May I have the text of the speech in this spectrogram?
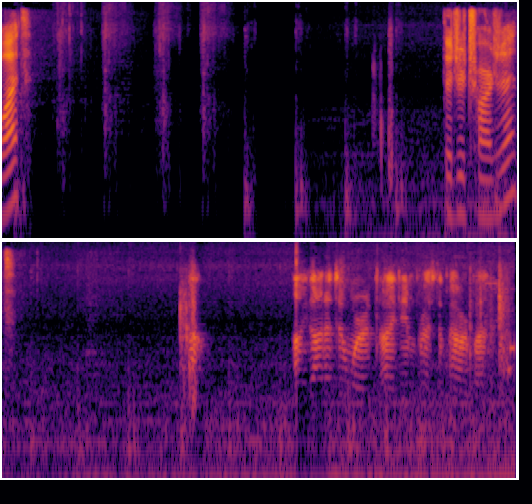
What? Did you charge it? I got it to work. I didn't press the power button.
